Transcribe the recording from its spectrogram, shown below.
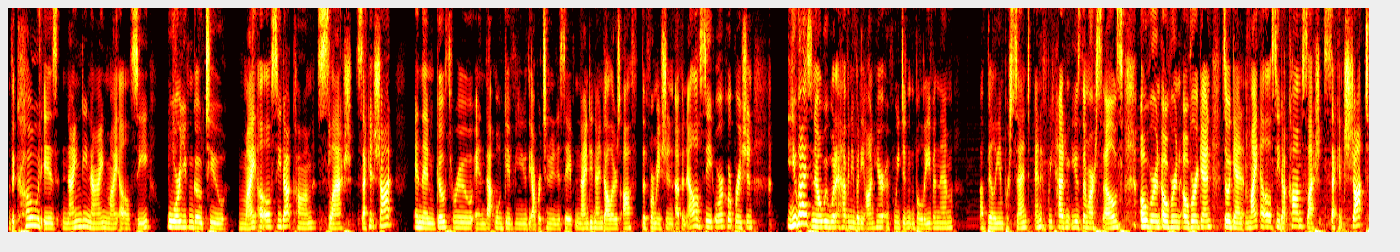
the code is 99myllc or you can go to myllc.com slash second shot and then go through and that will give you the opportunity to save $99 off the formation of an LLC or a corporation. You guys know we wouldn't have anybody on here if we didn't believe in them a billion percent and if we hadn't used them ourselves over and over and over again. So again, myllc.com slash second shot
